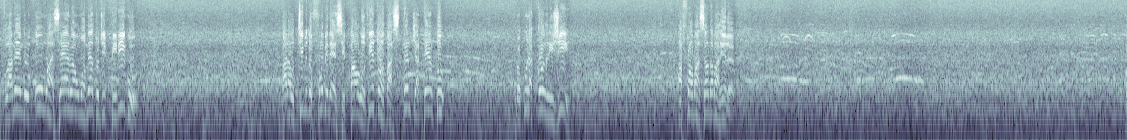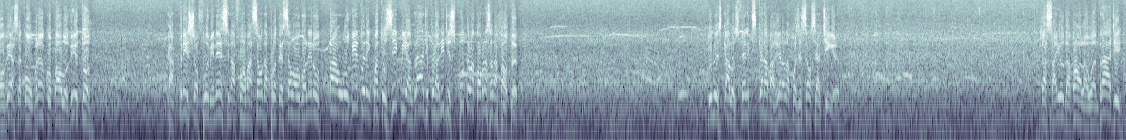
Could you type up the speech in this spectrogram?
Flamengo 1 a 0 é um momento de perigo para o time do Fluminense. Paulo Vitor bastante atento. Procura corrigir a formação da barreira. Conversa com o branco Paulo Vitor. Capricha o Fluminense na formação da proteção ao goleiro Paulo Vitor, enquanto Zico e Andrade por ali disputam a cobrança da falta. E o Luiz Carlos Félix quer a barreira na posição certinha. Já saiu da bola o Andrade.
